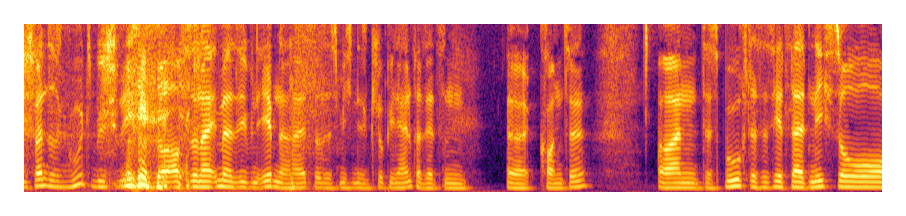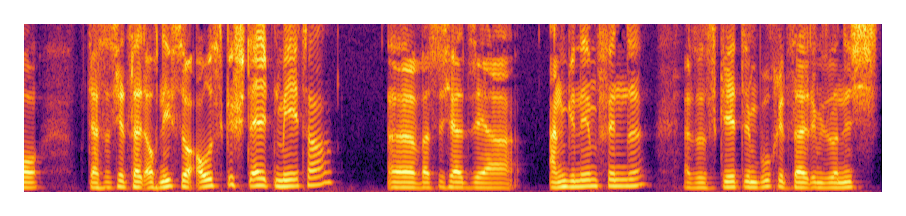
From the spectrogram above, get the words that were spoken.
Ich fand das gut beschrieben, so auf so einer immersiven Ebene halt, so dass ich mich in diesen Club hineinversetzen äh, konnte. Und das Buch, das ist jetzt halt nicht so, das ist jetzt halt auch nicht so ausgestellt Meta, äh, was ich halt sehr angenehm finde. Also es geht dem Buch jetzt halt irgendwie so nicht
